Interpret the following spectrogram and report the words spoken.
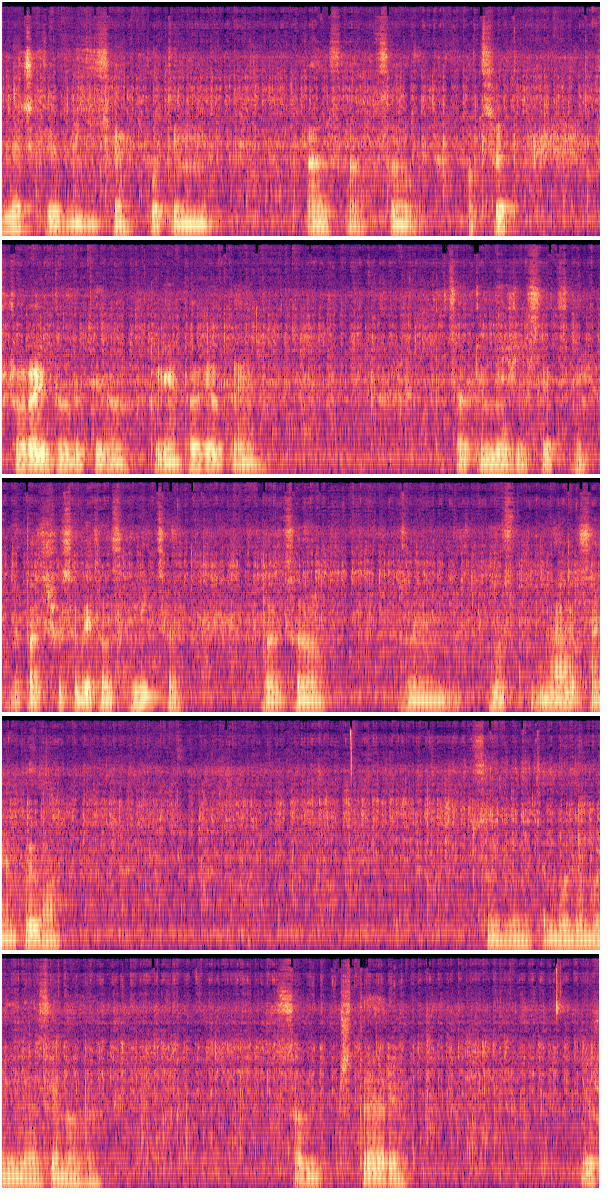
Myczki jak widzicie po tym alfa, co odszedł. Wczoraj był dopiero klientowi oddałem. To całkiem nieźle tutaj wypatrzył sobie tą samicę. Bardzo zanim, mocno- za nią pływa. Są mamy te młode molinezje nowe. Są cztery. Już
